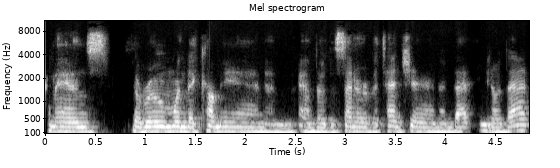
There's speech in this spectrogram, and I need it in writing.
commands the room when they come in and, and they're the center of attention. And that, you know, that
